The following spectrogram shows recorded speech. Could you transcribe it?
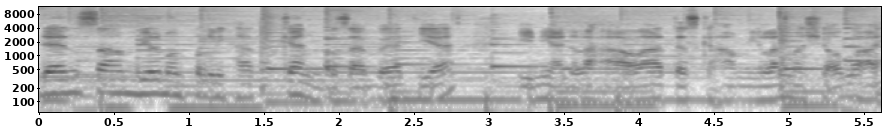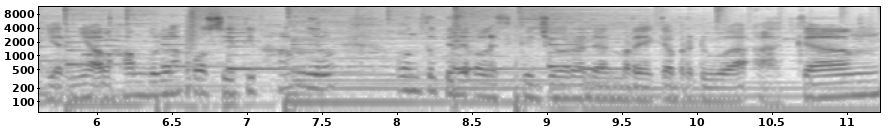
dan sambil memperlihatkan persahabat ya ini adalah alat tes kehamilan Masya Allah. Akhirnya Alhamdulillah positif hamil untuk Dede Lesti Kejora dan mereka berdua akan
